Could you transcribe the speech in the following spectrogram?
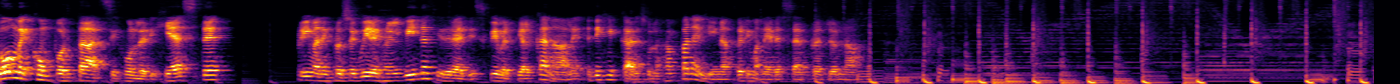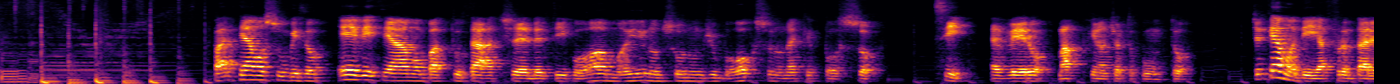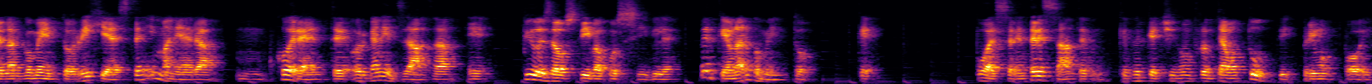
come comportarsi con le richieste, prima di proseguire con il video ti direi di iscriverti al canale e di cliccare sulla campanellina per rimanere sempre aggiornato. Partiamo subito, evitiamo battutacce del tipo ah ma io non sono un jukebox, non è che posso... Sì, è vero, ma fino a un certo punto. Cerchiamo di affrontare l'argomento richieste in maniera mh, mm, coerente, organizzata e più esaustiva possibile, perché è un argomento che può essere interessante anche perché ci confrontiamo tutti, prima o poi,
